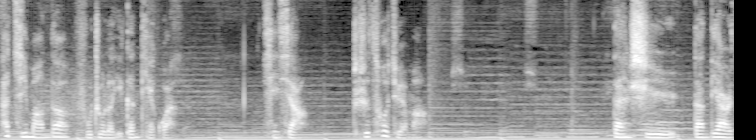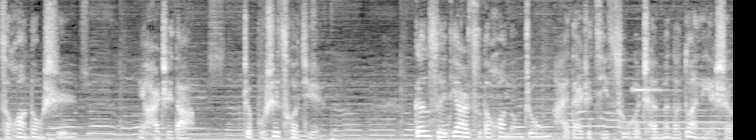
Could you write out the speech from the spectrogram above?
她急忙地扶住了一根铁管，心想：“这是错觉吗？”但是当第二次晃动时，女孩知道，这不是错觉。跟随第二次的晃动中，还带着急促和沉闷的断裂声。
